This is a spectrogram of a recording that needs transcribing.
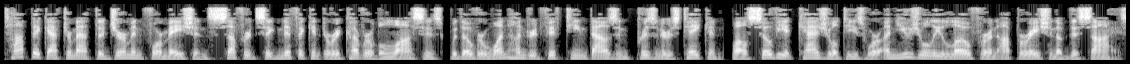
Topic aftermath The German formations suffered significant irrecoverable losses, with over 115,000 prisoners taken, while Soviet casualties were unusually low for an operation of this size.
